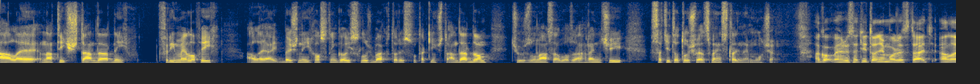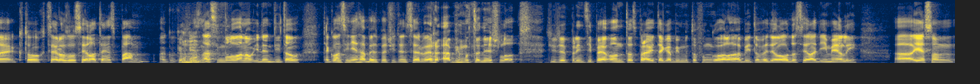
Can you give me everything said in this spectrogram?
ale na tých štandardných freemailových, ale aj bežných hostingových službách, ktoré sú takým štandardom, či už u nás alebo v zahraničí, sa ti toto už viac menej stať nemôže. Ako viem, že sa ti to nemôže stať, ale kto chce rozosielať ten spam, ako keby mm-hmm. s nasimulovanou identitou, tak on si nezabezpečí ten server, aby mu to nešlo. Čiže v princípe on to spraví tak, aby mu to fungovalo, aby to vedelo odosielať e-maily. Uh, ja som,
